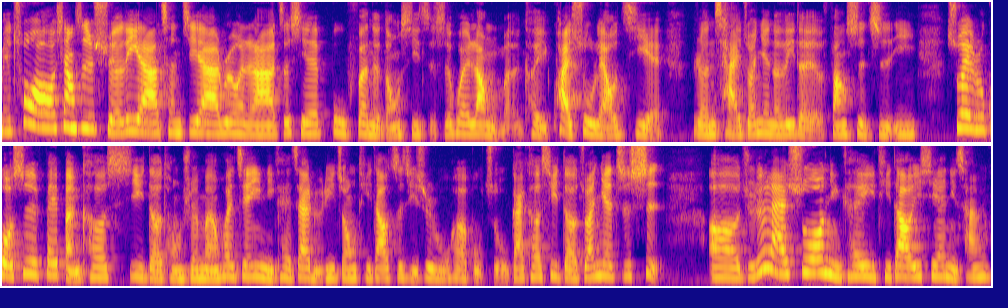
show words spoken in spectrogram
没错哦，像是学历啊、成绩啊、论文啊这些部分的东西，只是会让我们可以快速了解人才专业能力的方式之一。所以，如果是非本科系的同学们，会建议你可以在履历中提到自己是如何补足该科系的专业知识。呃，举例来说，你可以提到一些你参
